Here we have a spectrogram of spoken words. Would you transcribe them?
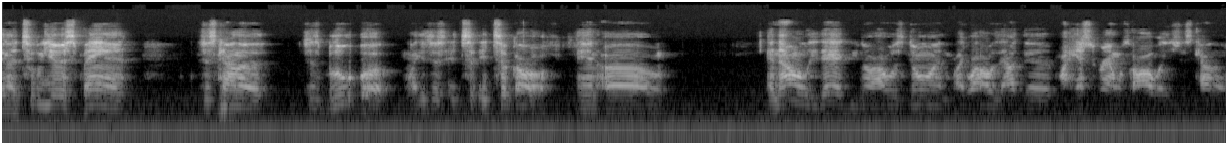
in a two year span, just kind of just blew up. Like it just it, t- it took off, and um, and not only that, you know, I was doing like while I was out there, my Instagram was always just kind of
